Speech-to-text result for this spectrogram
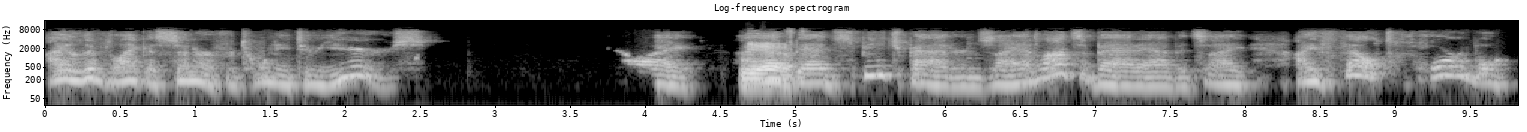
I lived like a sinner for 22 years. I I yeah. had bad speech patterns. I had lots of bad habits. I I felt horrible,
